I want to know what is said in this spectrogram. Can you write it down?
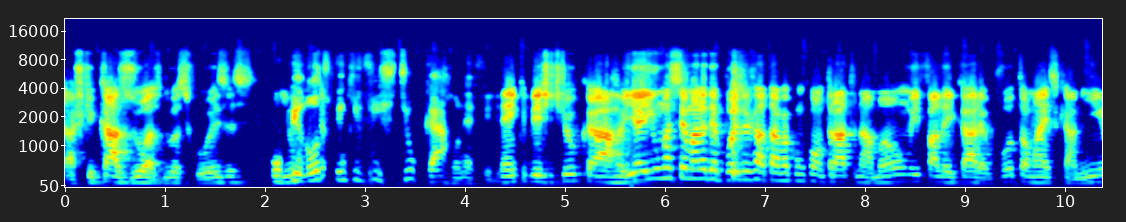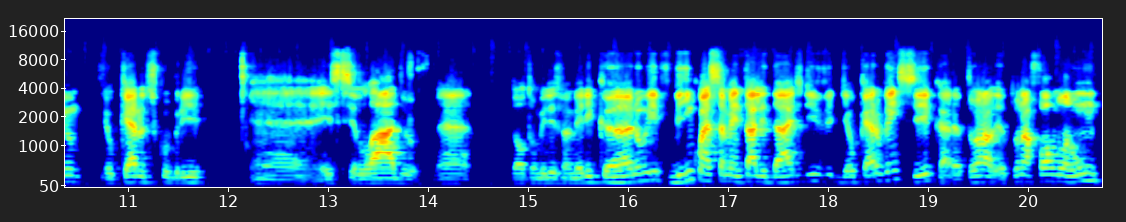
acho que casou as duas coisas. O e piloto um... tem que vestir o carro, né, Felipe? Tem que vestir o carro. E aí, uma semana depois, eu já estava com o contrato na mão e falei, cara, eu vou tomar esse caminho, eu quero descobrir é, esse lado né, do automobilismo americano e vim com essa mentalidade de, de, eu quero vencer, cara. Eu tô, eu tô na Fórmula 1,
